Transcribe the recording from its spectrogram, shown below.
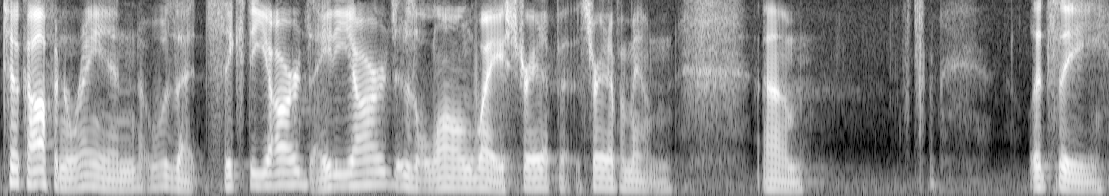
took off and ran, what was that, 60 yards, 80 yards? It was a long way straight up, straight up a mountain. Um, let's see.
